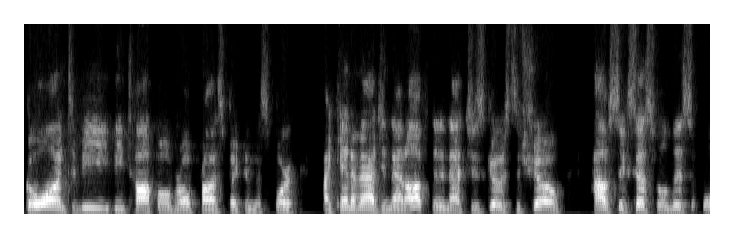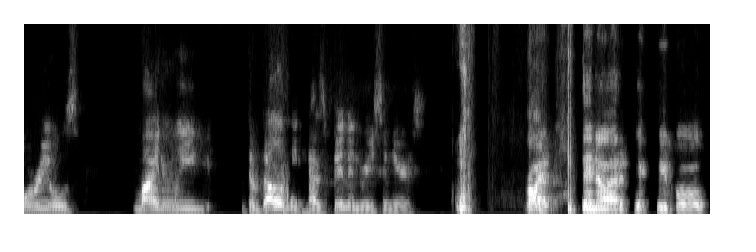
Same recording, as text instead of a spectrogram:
go on to be the top overall prospect in the sport? I can't imagine that often. And that just goes to show how successful this Orioles minor league development has been in recent years. Right. They know how to pick people.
